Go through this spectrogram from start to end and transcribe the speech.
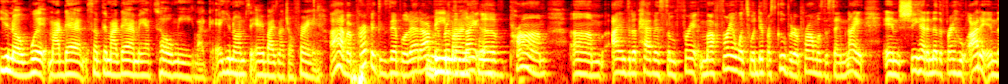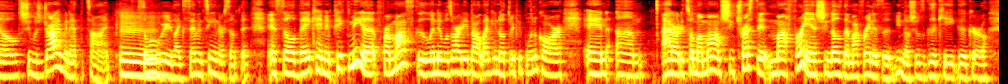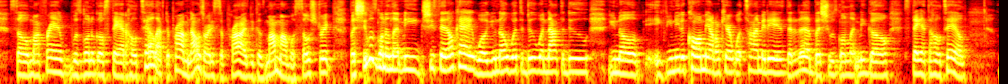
you know what my dad something my dad may have told me like eh, you know what i'm saying? Everybody's not your friend. I have a perfect example of that. I remember the night of prom um, i ended up having some friend my friend went to a different school but her prom was the same night and she had another friend who i didn't know. She was driving at the time. Mm. so we were like 17 or something? And so they came and picked me up from my school and it was already about like you know three people in the car and um I had already told my mom she trusted my friend. She knows that my friend is a, you know, she was a good kid, good girl. So my friend was going to go stay at a hotel after prom, and I was already surprised because my mom was so strict. But she was going to let me. She said, "Okay, well, you know what to do, what not to do. You know, if you need to call me, I don't care what time it is." Da da da. But she was going to let me go stay at the hotel.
